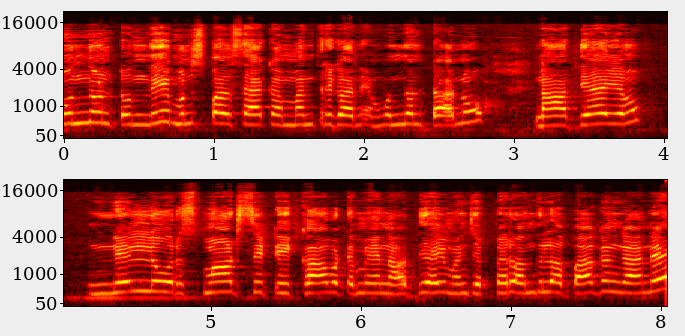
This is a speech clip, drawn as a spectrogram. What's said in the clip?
ముందుంటుంది. మున్సిపల్ శాఖ మంత్రిగానే ముందుంటాను. నా ధ్యేయం నెల్లూరు స్మార్ట్ సిటీ కావటమే నా ధ్యేయం అని చెప్పారు. అందులో భాగంగానే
